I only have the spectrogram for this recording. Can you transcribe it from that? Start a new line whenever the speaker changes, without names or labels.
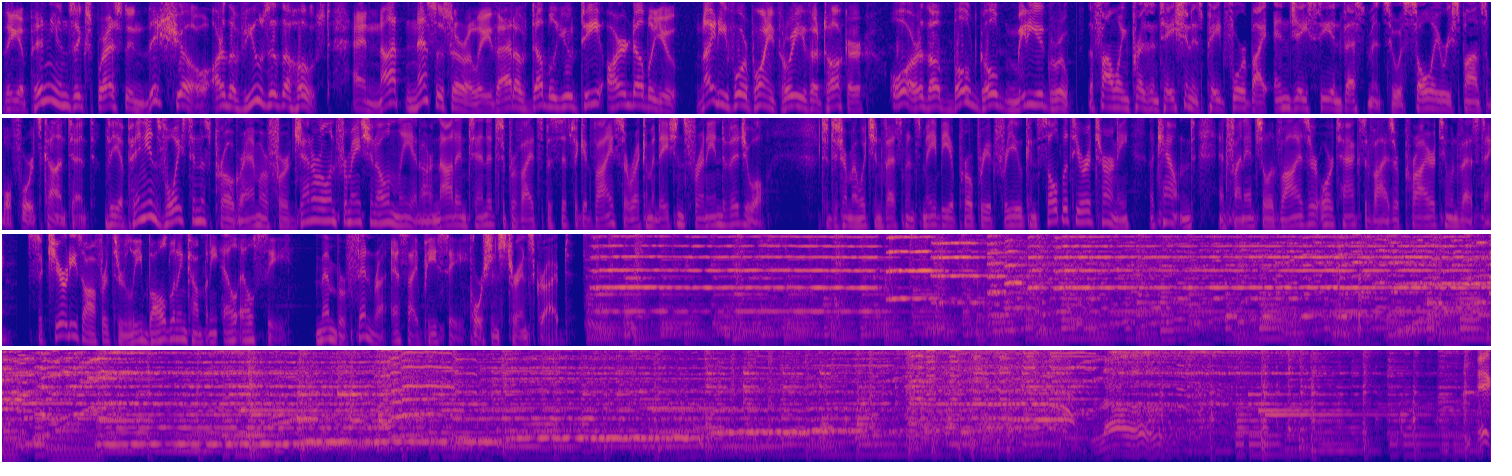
The opinions expressed in this show are the views of the host and not necessarily that of WTRW, 94.3 The Talker, or the Bold Gold Media Group.
The following presentation is paid for by NJC Investments, who is solely responsible for its content.
The opinions voiced in this program are for general information only and are not intended to provide specific advice or recommendations for any individual. To determine which investments may be appropriate for you, consult with your attorney, accountant, and financial advisor or tax advisor prior to investing. Securities offered through Lee Baldwin and Company LLC. Member FINRA SIPC.
Portions transcribed.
